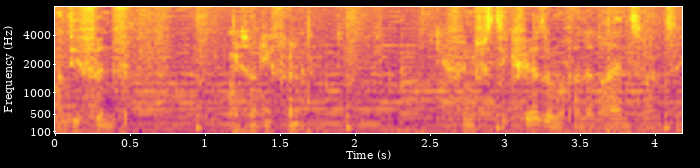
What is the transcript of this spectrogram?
Und die 5. Wieso die 5? Die 5 ist die Quersumme von der 23.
